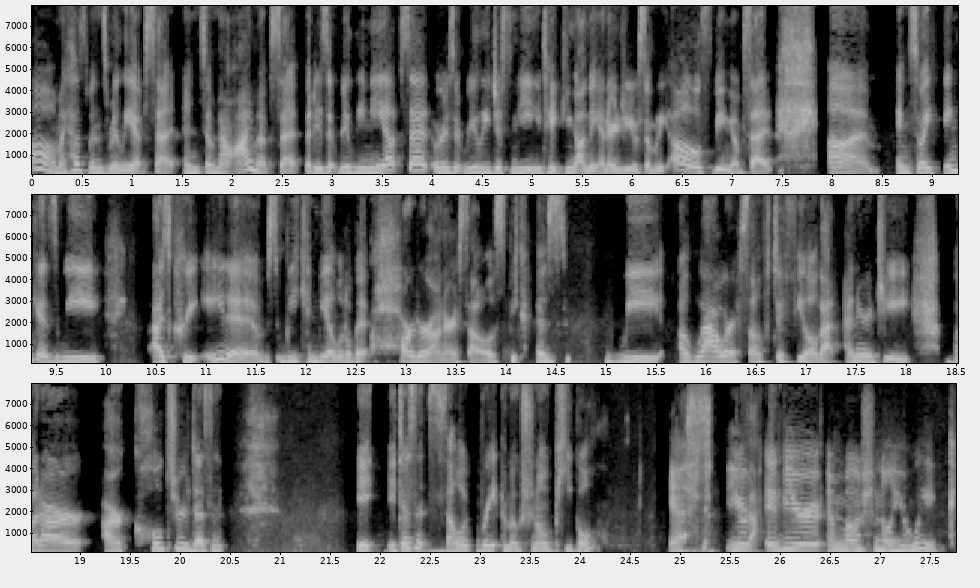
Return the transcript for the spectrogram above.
oh my husband's really upset and so now i'm upset. But is it really me upset or is it really just me taking on the energy of somebody else being upset? Um, and so i think as we as creatives we can be a little bit harder on ourselves because we allow ourselves to feel that energy but our our culture doesn't it, it doesn't celebrate emotional people Yes. You're, if you're emotional, you're weak.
